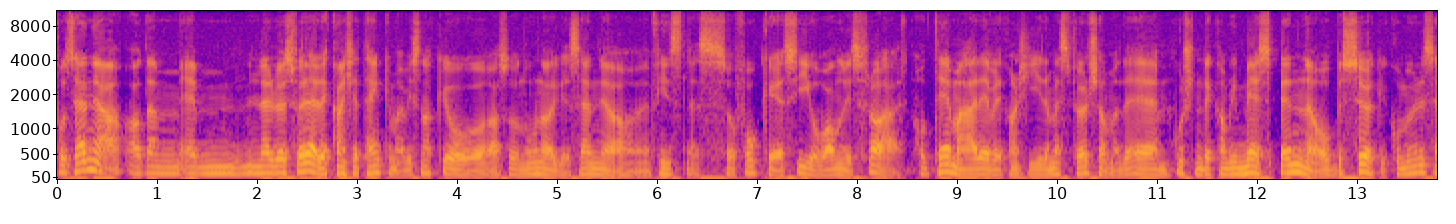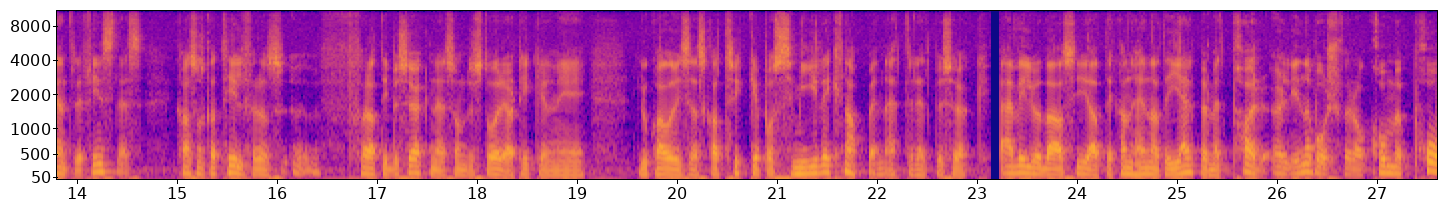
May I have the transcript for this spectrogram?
på Senja, at de er nervøse for det, det kan jeg ikke tenke meg. Vi snakker jo altså Nord-Norge, Senja, Finnsnes, så folket sier jo vanligvis fra her. Og temaet her er vel kanskje ikke det mest følsomme. Det er hvordan det kan bli mer spennende å besøke kommunesenteret Finnsnes. Hva som skal til for, oss, for at de besøkende, som det står i artikkelen i lokalavisa, skal trykke på smileknappen etter et besøk. Jeg vil jo da si at det kan hende at det hjelper med et par øl innabords for å komme på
